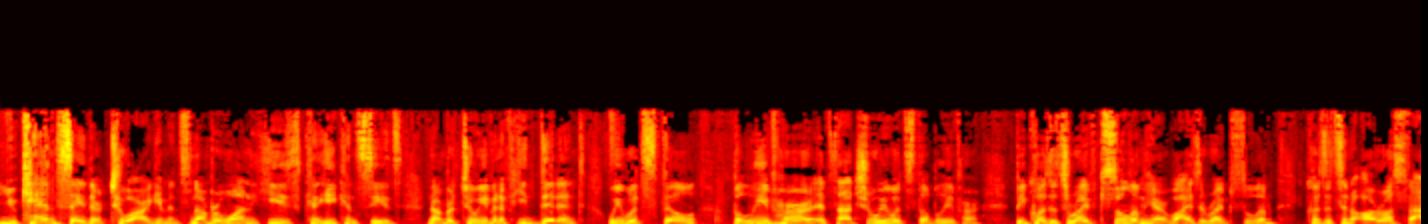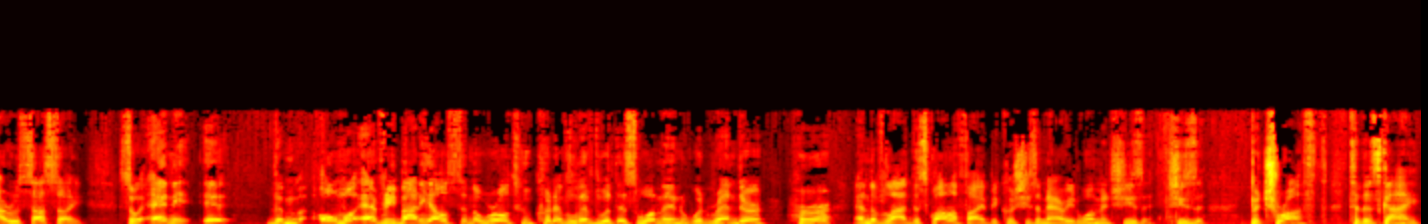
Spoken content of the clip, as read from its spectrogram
you can say there are two arguments. Number one, he's, he concedes. Number two, even if he didn't, we would still believe her. It's not true we would still believe her. Because it's Roy Psulim here. Why is it Roy Psulim? Because it's an Aros Va'arusasai. So any, it, the, almost everybody else in the world who could have lived with this woman would render her and the Vlad disqualified because she's a married woman. She's, she's betrothed to this guy.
